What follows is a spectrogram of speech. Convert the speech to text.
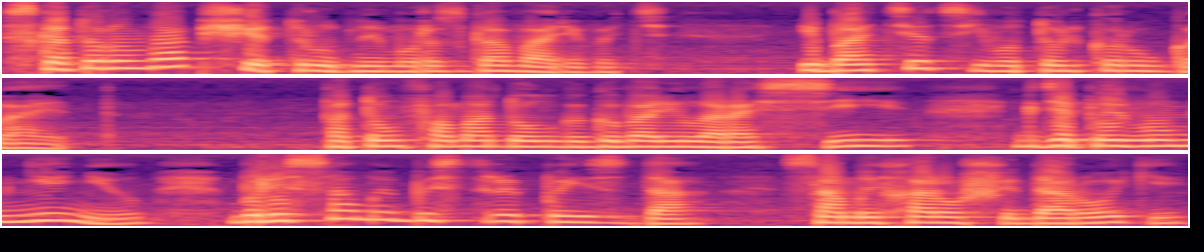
с которым вообще трудно ему разговаривать, ибо отец его только ругает. Потом Фома долго говорил о России, где, по его мнению, были самые быстрые поезда, самые хорошие дороги,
